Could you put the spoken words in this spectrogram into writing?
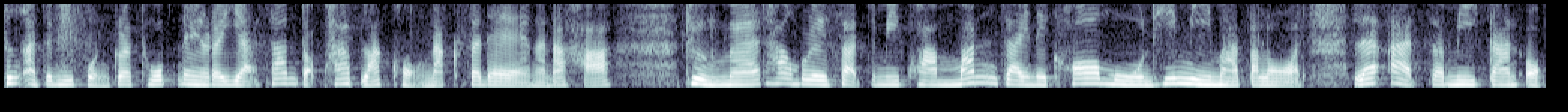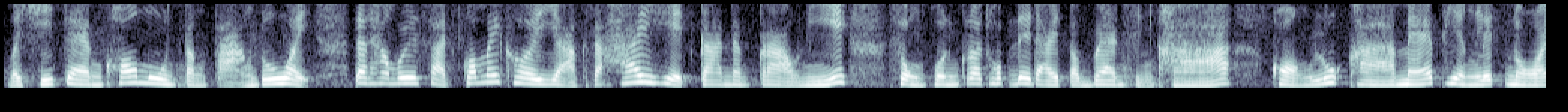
ซึ่งอาจจะมีผลกระทบในระยะสั้นต่อภาพลักษณ์ของนักแสดงนะคะ ถึงแม้ทางบริษัทจะมีความมั่นใจในข้อมูลที่มีมาตลอด และอาจจะมีการออกมาชี้แจงข้อมูลต่างๆด้วย แต่ทางบริษัทก็ไม่เคยอยากจะให้เหตุการณ์ดังกล่าวนี้ ส่งผลกระทบใด ๆ ต่อแบรนด์สินค้าของลูกค้าแม้เพียงเล็กน้อย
